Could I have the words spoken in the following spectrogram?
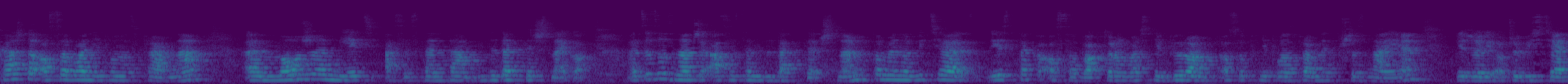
każda osoba niepełnosprawna e, może mieć asystenta dydaktycznego. A co to znaczy asystent dydaktyczny? To mianowicie jest taka osoba, którą właśnie Biuro Osób Niepełnosprawnych przyznaje, jeżeli oczywiście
